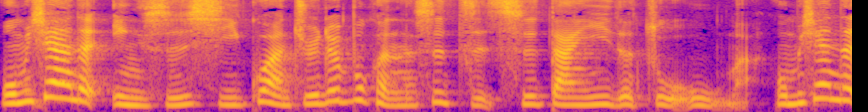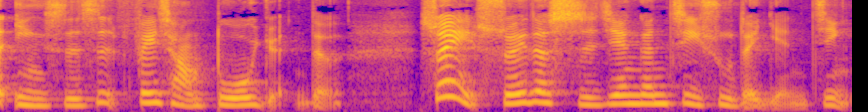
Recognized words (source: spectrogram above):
我们现在的饮食习惯绝对不可能是只吃单一的作物嘛，我们现在的饮食是非常多元的。所以，随着时间跟技术的演进，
